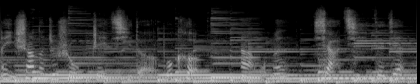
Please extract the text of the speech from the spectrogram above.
那以上呢就是我们这一期的播客，那我们下期再见。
